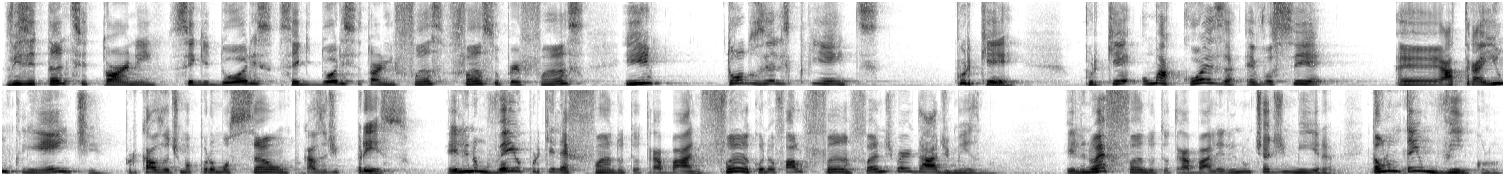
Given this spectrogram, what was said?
visitantes se tornem seguidores, seguidores se tornem fãs, fãs super fãs e todos eles clientes. Por quê? Porque uma coisa é você é, atrair um cliente por causa de uma promoção, por causa de preço. Ele não veio porque ele é fã do teu trabalho. Fã, quando eu falo fã, fã de verdade mesmo. Ele não é fã do teu trabalho, ele não te admira. Então não tem um vínculo,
